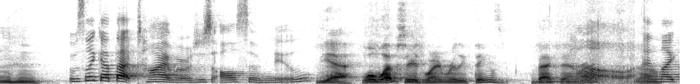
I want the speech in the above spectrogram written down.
Mm-hmm. It was like at that time where it was just all so new. Yeah. Well, web series weren't really things back then, right? No, and like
